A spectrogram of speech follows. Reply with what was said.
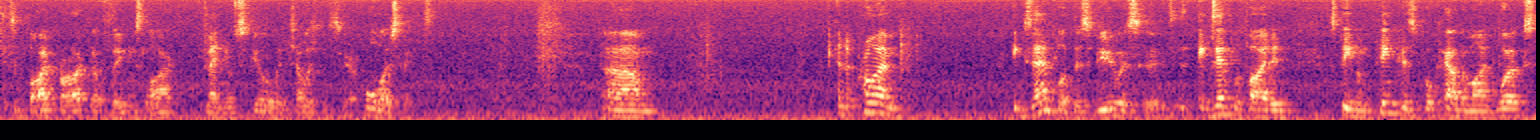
It's a byproduct of things like manual skill, intelligence, you know, all those things. Um, and a prime example of this view is uh, exemplified in Steven Pinker's book, How the Mind Works,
